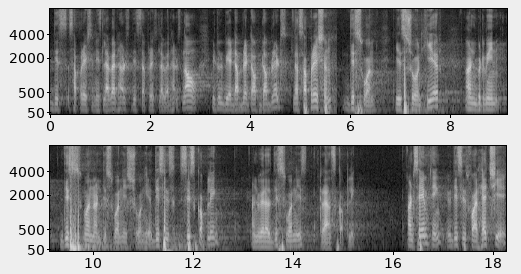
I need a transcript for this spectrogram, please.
this separation is 11 hertz, this separation 11 hertz. Now it will be a doublet of doublets. The separation this one is shown here and between this one and this one is shown here. This is cis coupling and whereas this one is trans coupling. And same thing this is for HA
